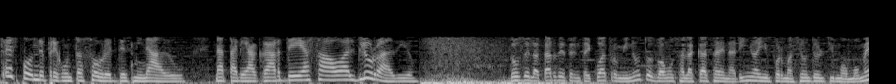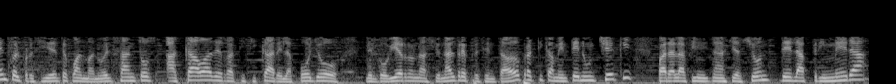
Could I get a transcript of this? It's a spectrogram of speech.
responde preguntas sobre el desminado. Natalia Garde Asao al Blue Radio. Dos de la tarde, 34 minutos. Vamos a la Casa de Nariño. Hay información de último momento. El presidente Juan Manuel Santos acaba de ratificar el apoyo del gobierno nacional representado prácticamente en un cheque para la financiación de la primera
